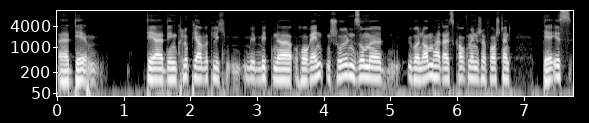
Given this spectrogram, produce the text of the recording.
äh, der der den Club ja wirklich mit einer horrenden Schuldensumme übernommen hat als kaufmännischer Vorstand, der ist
